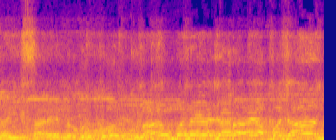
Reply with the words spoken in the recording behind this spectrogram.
कई सारे लोगों को गुलाम बनाया जा रहा है अब्बाजान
